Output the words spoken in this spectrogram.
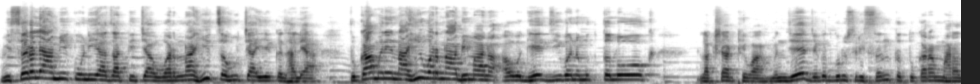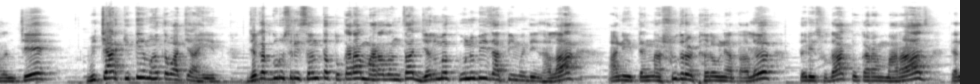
विसरल्या आम्ही कोणी या जातीच्या वर्णाही चहूच्या एक झाल्या. तुका म्हणे नाही वर्णाभिमान अवघे जीवनमुक्त लोक. लक्षात ठेवा म्हणजे जगद्गुरु श्री संत तुकाराम महाराजांचे विचार किती महत्त्वाचे आहेत. जगद्गुरु श्री संत तुकाराम महाराजांचा जन्म कुणबी जातीमध्ये झाला आणि त्यांना शूद्र ठरवण्यात आलं तरी सुद्धा तुकाराम महाराज त्यां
